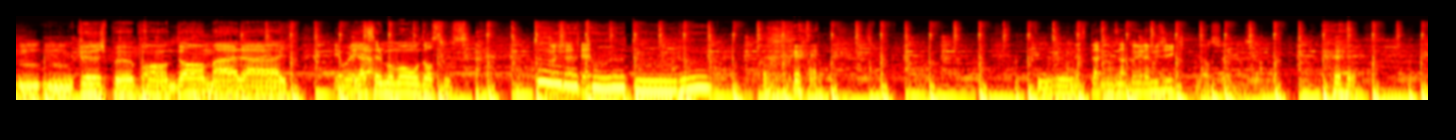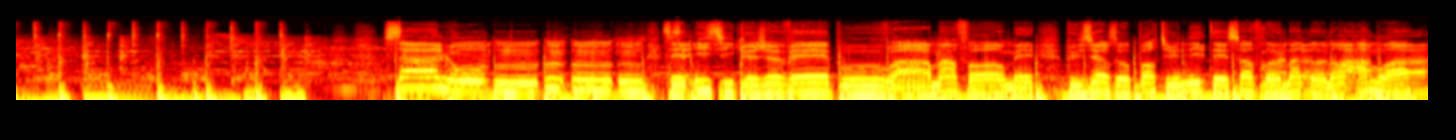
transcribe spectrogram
hum, hum que je peux prendre dans ma life. Et ouais, Et là c'est le moment où on danse tous. On espère que vous avez reconnu la musique. Bien sûr, bien sûr. Salon, hum, hum, hum. c'est ici que je vais pouvoir m'informer. Plusieurs opportunités s'offrent maintenant à moi.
